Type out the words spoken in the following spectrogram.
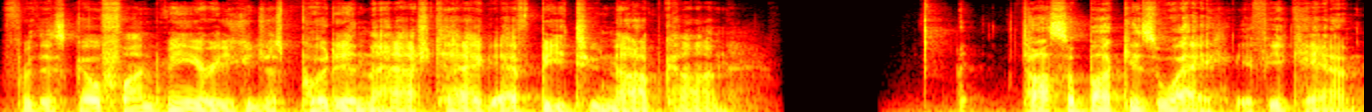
for this GoFundMe, or you could just put in the hashtag FB2KnobCon. Toss a buck his way if you can.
